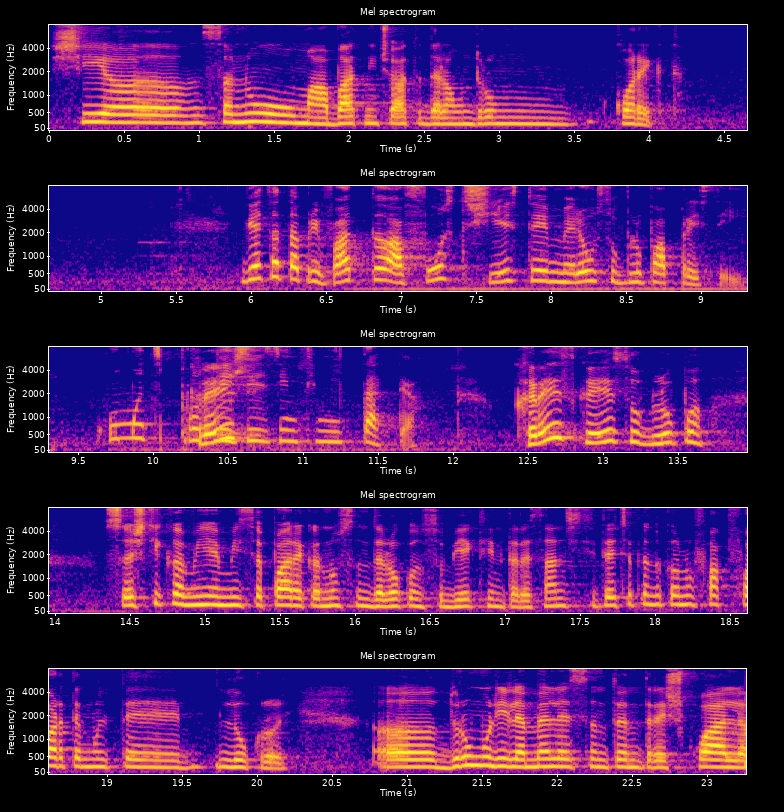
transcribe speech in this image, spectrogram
și uh, să nu mă abat niciodată de la un drum corect. Viața ta privată a fost și este mereu sub lupa presei. Cum îți protejezi Crezi? intimitatea? Crezi că e sub lupă? Să știi că mie mi se pare că nu sunt deloc un subiect interesant. Știi de ce? Pentru că nu fac foarte multe lucruri. Uh, Drumurile mele sunt între școală,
